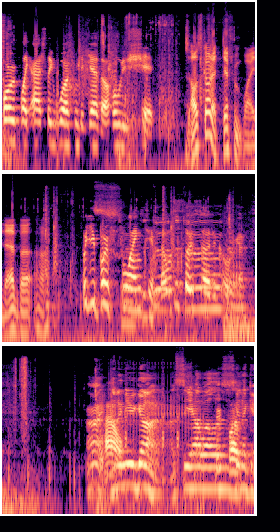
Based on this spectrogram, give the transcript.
both like actually working together. Holy shit! I was going a different way there, but. Uh, But you both flanked him. That was so surgical. Alright, got a new gun. Let's see how well this is gonna go.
